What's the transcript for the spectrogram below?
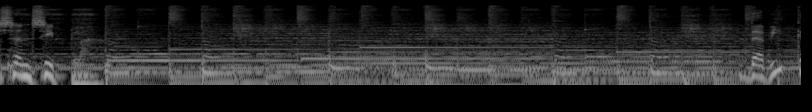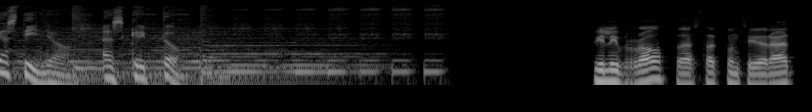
sensible David Castillo, escriptor Philip Roth ha estat considerat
